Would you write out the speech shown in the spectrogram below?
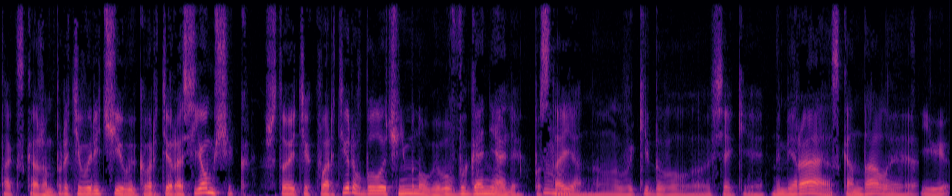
так скажем, противоречивый квартиросъемщик, что этих квартиров было очень много. Его выгоняли постоянно. Mm-hmm. Он выкидывал всякие номера, скандалы, и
